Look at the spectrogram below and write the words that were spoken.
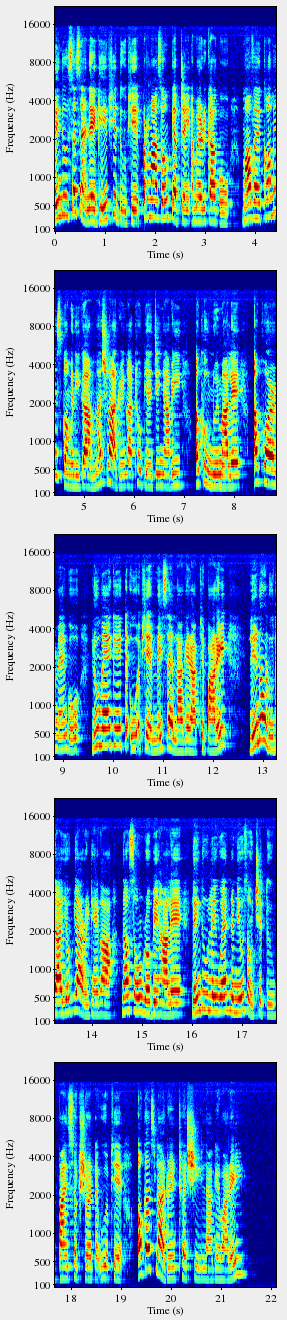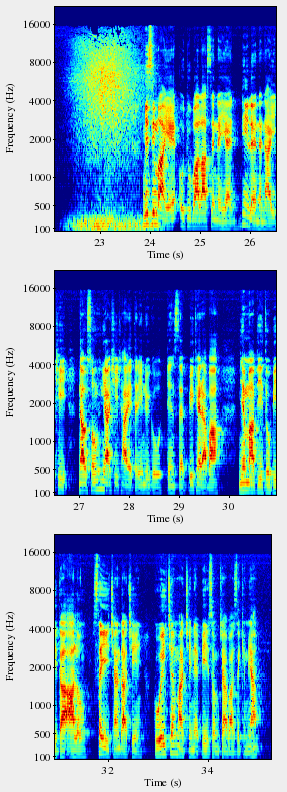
လိန်သူဆက်ဆန်တဲ့ဂေးဖြစ်သူဖြစ်ပထမဆုံးကပတိန်အမေရိကကို Marvel Comics Company က Match လအတွင်းကထုတ်ပြန်ကြေညာပြီးအခုຫນွေမှာလဲ Aquaman ကိုလူမဲဂေးတဦးအဖြစ်မိတ်ဆက်လာခဲ့တာဖြစ်ပါတယ်။လင်းတို့လူသားရုပ်ပြတွေထဲကနောက်ဆုံး Robin ဟာလည်းလိန်သူလိန်ဝဲနှစ်မျိုးစုံချစ်သူ bisexual တဦးအဖြစ် August လအတွင်းထွက်ရှိလာခဲ့ပါတယ်။ မြစည်းမရဲ့အော်တိုဘာလ12ရက်နေ့လယ်2နာရီထိနောက်ဆုံးရရှိထားတဲ့သတင်းတွေကိုတင်ဆက်ပေးခဲ့တာပါမြန်မာပြည်သူပြည်သားအားလုံးစိတ်ချမ်းသာခြင်းကိုယ်ရေးချမ်းသာခြင်းနဲ့ပြည့်စုံကြပါစေခင်ဗျာ။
